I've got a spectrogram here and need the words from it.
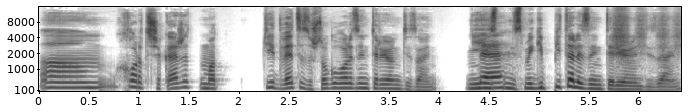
а, хората ще кажат, ма ти двете защо говорят за интериорен дизайн? Ние да. не сме ги питали за интериорен дизайн.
